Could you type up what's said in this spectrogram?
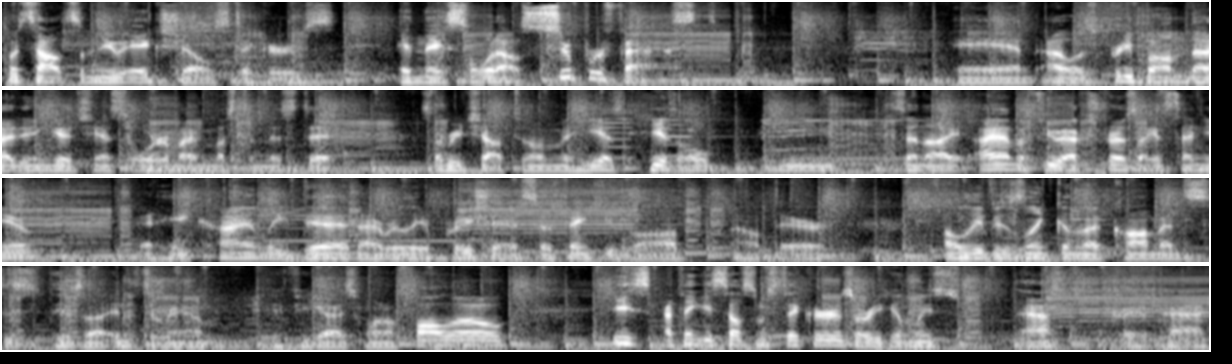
puts out some new eggshell stickers and they sold out super fast. And I was pretty bummed that I didn't get a chance to order them. I must have missed it. So I reached out to him and he has he has a whole he said I, I have a few extras I can send you and he kindly did. And I really appreciate it. So thank you, Bob, out there. I'll leave his link in the comments, his, his uh, Instagram, if you guys want to follow. He's, I think he sells some stickers, or you can at least ask to trade a pack.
